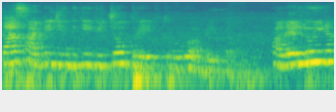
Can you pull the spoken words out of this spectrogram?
ਤਾਂ ਸਾਡੀ ਜ਼ਿੰਦਗੀ ਵਿੱਚ ਉਹ ਬ੍ਰੇਕ ਥਰੂ ਆਵੇਗਾ। ਹਾਲੇਲੂਇਆ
